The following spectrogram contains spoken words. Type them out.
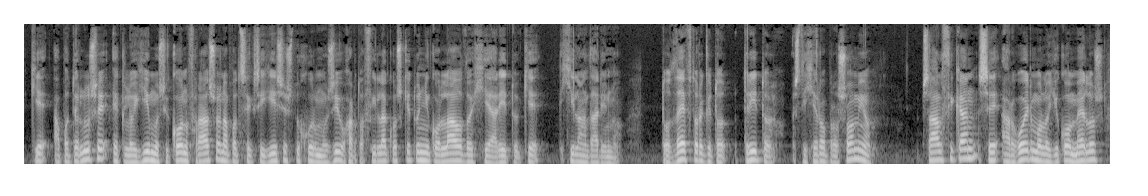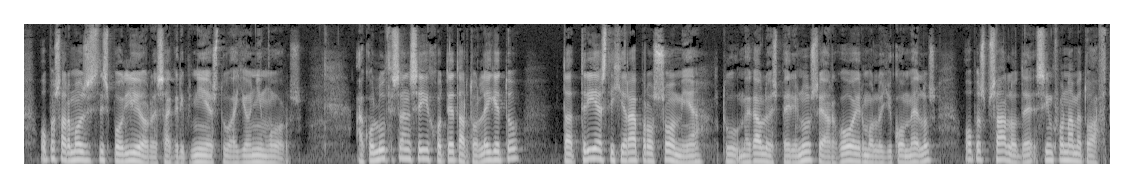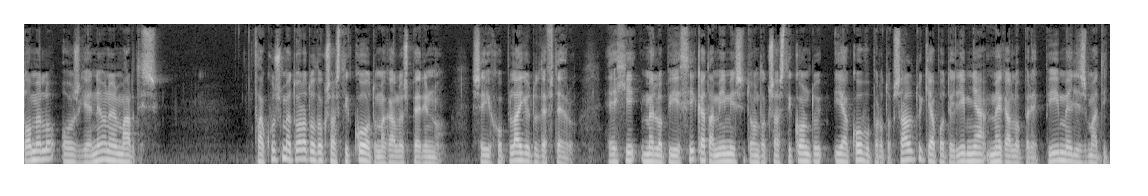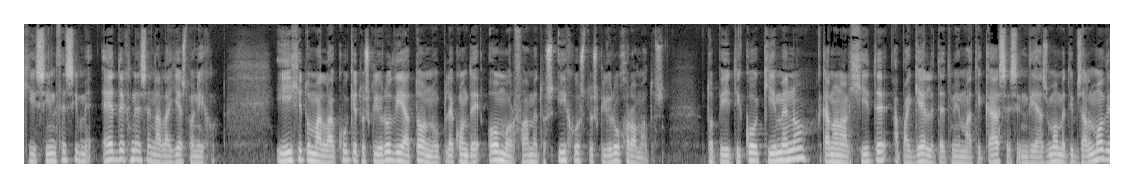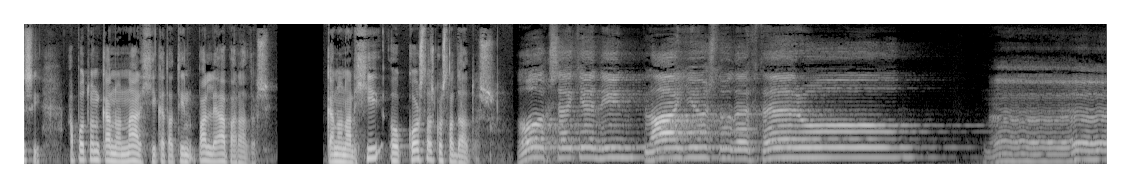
και αποτελούσε εκλογή μουσικών φράσεων από τις εξηγήσεις του Χουρμουζίου Χαρτοφύλακος και του Νικολάου Δοχιαρίτου και Χιλανδαρινού. Το δεύτερο και το τρίτο στοιχερό προσώμιο ψάλθηκαν σε αργό ηρμολογικό μέλος όπως αρμόζει στις πολύωρες αγρυπνίες του Αγιονίμου Όρους. Ακολούθησαν σε ήχο τέταρτο λέγετο τα τρία στοιχερά προσώμια του Μεγάλου Εσπερινού σε αργό ηρμολογικό μέλος όπως ψάλλονται σύμφωνα με το αυτόμελο ως γενναίων ενμάρτηση. Θα ακούσουμε τώρα το δοξαστικό του Μεγάλου Εσπερινού σε ηχοπλάγιο του Δευτέρου. Έχει μελοποιηθεί κατά μίμηση των δοξαστικών του Ιακώβου Πρωτοψάλτου και αποτελεί μια μεγαλοπρεπή μελισματική σύνθεση με έντεχνες εναλλαγές των ήχων. Οι ήχοι του μαλακού και του σκληρού διατόνου πλέκονται όμορφα με τους ήχους του σκληρού χρώματος. Το ποιητικό κείμενο κανοναρχείται, απαγγέλλεται τμηματικά σε συνδυασμό με την ψαλμόδηση από τον κανονάρχη κατά την παλαιά παράδοση. Κανοναρχή ο Κώστας Κωνσταντάτος. Δόξα και νυν πλάγιος του Δευτέρου. Oh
